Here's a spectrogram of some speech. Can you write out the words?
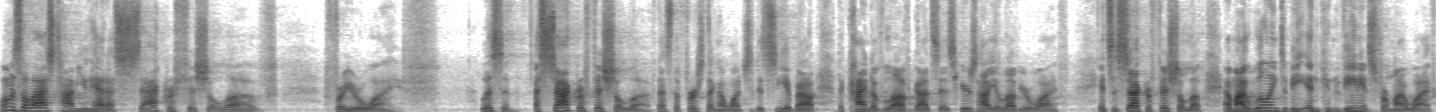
When was the last time you had a sacrificial love for your wife? Listen, a sacrificial love. That's the first thing I want you to see about the kind of love God says, here's how you love your wife. It's a sacrificial love. Am I willing to be inconvenienced for my wife?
